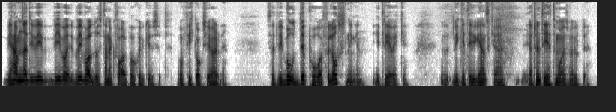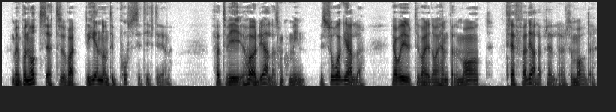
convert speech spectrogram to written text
Vi hamnade, vi, vi, var, vi valde att stanna kvar på sjukhuset och fick också göra det. Så att vi bodde på förlossningen i tre veckor. Vilket är ju ganska, jag tror inte jättemånga som har gjort det. Men på något sätt så var det någonting positivt i det hela. För att vi hörde ju alla som kom in. Vi såg ju alla. Jag var ute varje dag och hämtade mat. Träffade ju alla föräldrar som var där.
